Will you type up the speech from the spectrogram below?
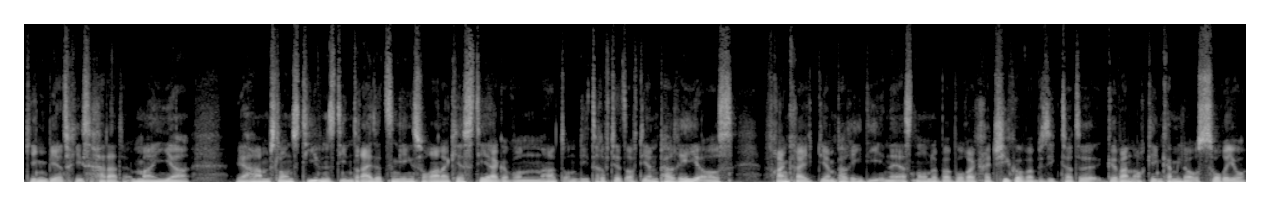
gegen Beatrice Haddad Maia. Wir haben Sloane Stevens, die in drei Sätzen gegen Sorana Kirstea gewonnen hat und die trifft jetzt auf Diane Paris aus Frankreich. Diane Paris, die in der ersten Runde Barbora Krejcikova besiegt hatte, gewann auch gegen Camila Osorio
